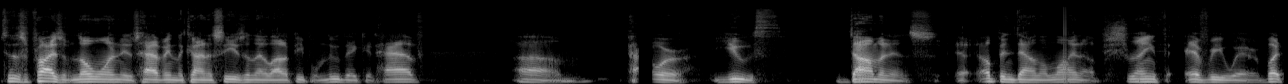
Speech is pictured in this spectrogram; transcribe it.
to the surprise of no one, is having the kind of season that a lot of people knew they could have. Um, power, youth, dominance, uh, up and down the lineup, strength everywhere. But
